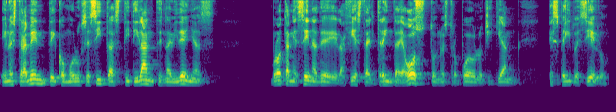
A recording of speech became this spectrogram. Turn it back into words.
en nuestra mente como lucecitas titilantes navideñas, brotan escenas de la fiesta del 30 de agosto en nuestro pueblo Chiquián, espíritu de cielo.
